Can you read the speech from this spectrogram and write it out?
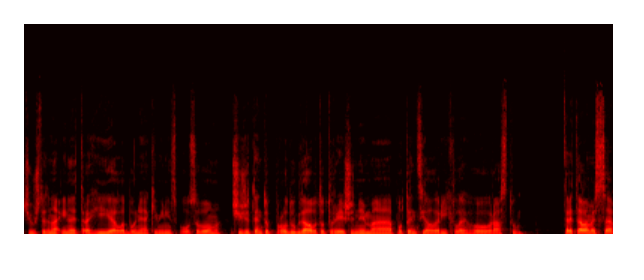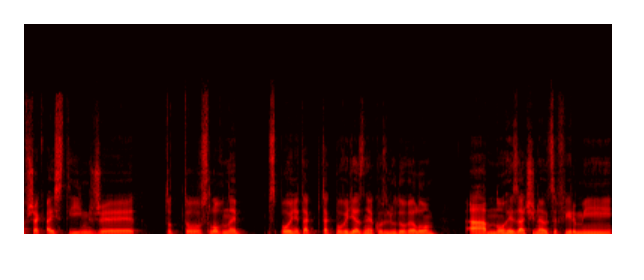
či už teda na iné trhy alebo nejakým iným spôsobom. Čiže tento produkt alebo toto riešenie má potenciál rýchleho rastu. Stretávame sa však aj s tým, že toto slovné spojenie tak, tak povedia z nejako zľudovelo a mnohé začínajúce firmy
